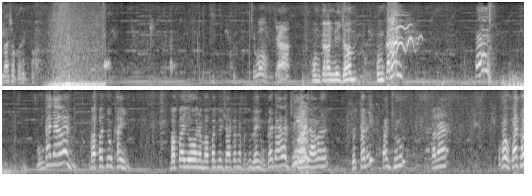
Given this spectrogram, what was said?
નાખ્યો ઘડીક તો કેવો જા કુંભકરણની જમ કુંભકરણ ઊંઘા જ મફતનું ખાઈ બાપાયો અને મફતનું શાટર ને બધું લઈ ઊંઘા જ આવે છે ઊંઘ આવે. જો ખરી તાન છું. અને ઊભા ઊભા થો.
